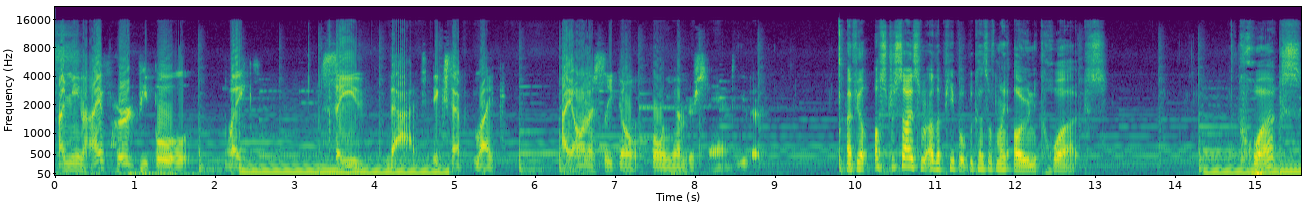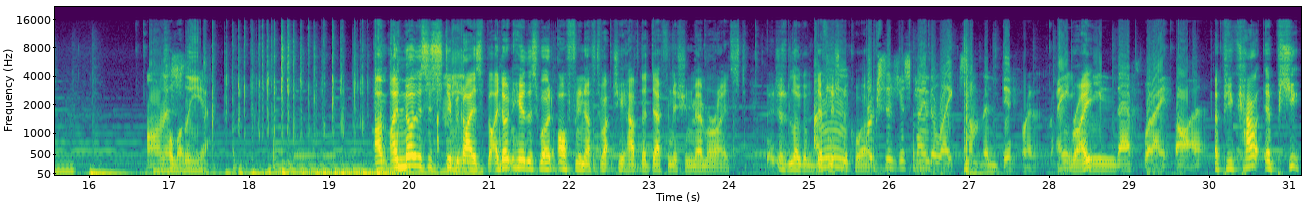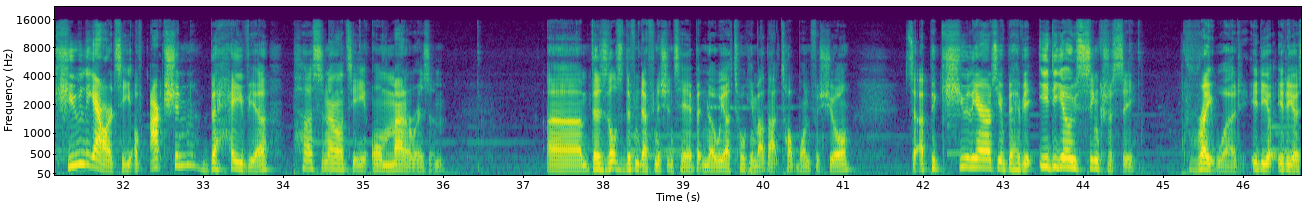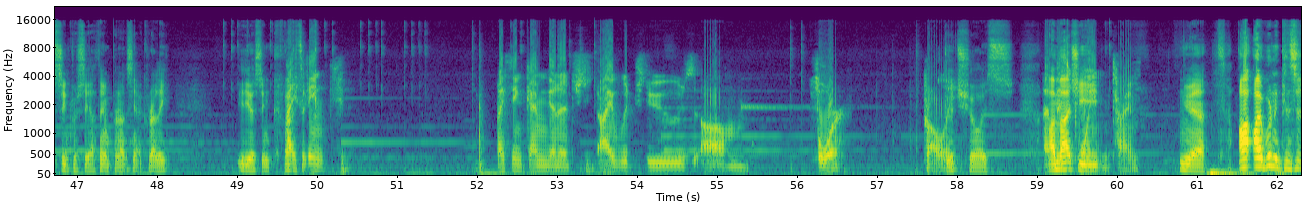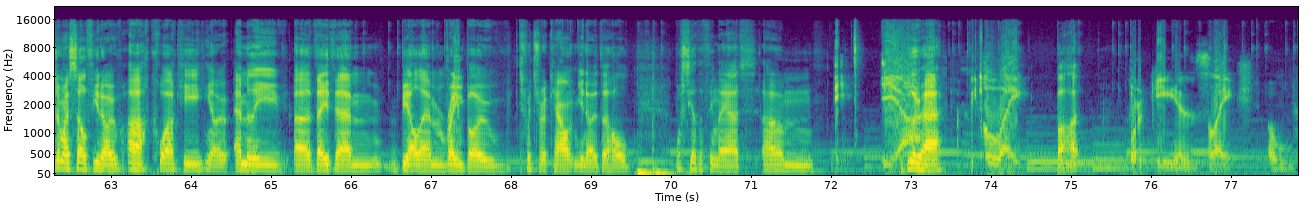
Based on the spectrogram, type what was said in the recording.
I mean, I've heard people like say that, except like I honestly don't fully understand either. I feel ostracized from other people because of my own quirks. Quirks? Honestly, Um, I know this is stupid, mean- guys, but I don't hear this word often enough to actually have the definition memorized. Just look up the I definition mean, of quirk. quirks is just kind of like something different, right? Right. I mean, that's what I thought. A, a peculiarity of action, behavior, personality, or mannerism. Um, there's lots of different definitions here, but no, we are talking about that top one for sure. So, a peculiarity of behavior, idiosyncrasy. Great word, Idio- idiosyncrasy. I think I'm pronouncing that correctly. I think. I think I'm gonna. I would choose um, four. Probably. Good choice. At I'm this actually- point in time. Yeah, I, I wouldn't consider myself, you know, uh, quirky. You know, Emily, uh, they, them, BLM, Rainbow, Twitter account. You know, the whole. What's the other thing they had? Um, Yeah. blue hair. I feel like But quirky is like,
